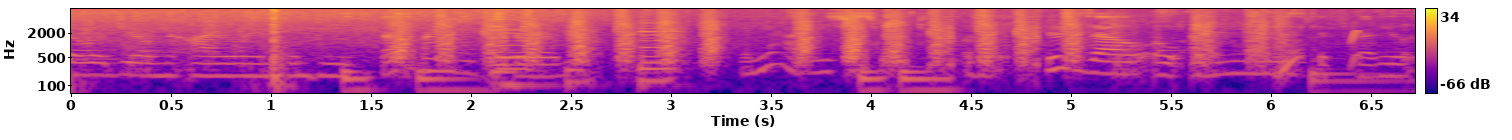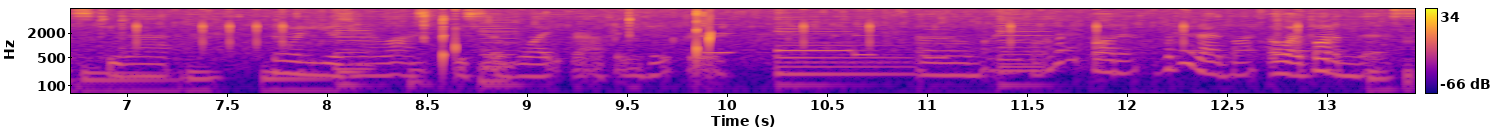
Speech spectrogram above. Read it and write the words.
villager on the island, and he's friends with Sherb. And yeah, he's just really cute. Okay, here's Zell. Oh, I didn't even use ready. Let's do that. I'm going to use my last piece of white wrapping paper. Um, I thought I bought it. What did I buy? Oh, I bought him this.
